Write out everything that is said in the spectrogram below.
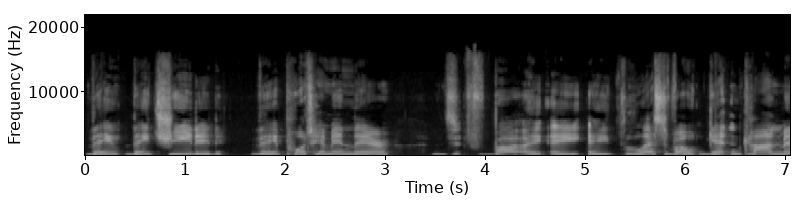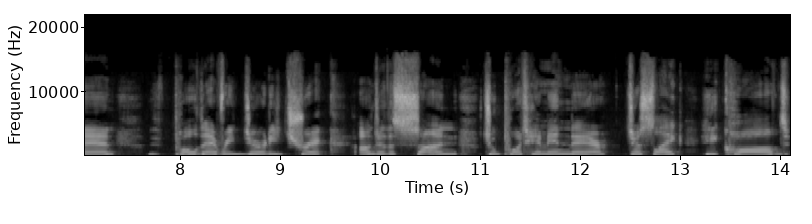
they they cheated. They put him in there by a, a, a less vote getting con man pulled every dirty trick under the sun to put him in there just like he called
